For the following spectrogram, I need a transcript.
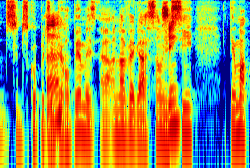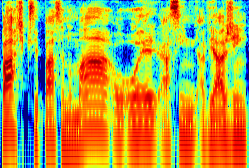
desculpa te Hã? interromper, mas a navegação Sim? em si tem uma parte que se passa no mar ou, ou, é assim a viagem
